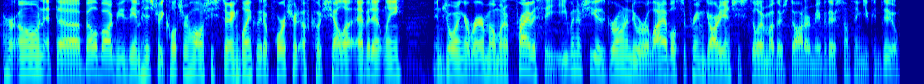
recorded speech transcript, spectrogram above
her own at the Belobog Museum History Culture Hall. She's staring blankly at a portrait of Cocolia, evidently enjoying a rare moment of privacy. Even if she has grown into a reliable Supreme Guardian, she's still her mother's daughter. Maybe there's something you can do.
